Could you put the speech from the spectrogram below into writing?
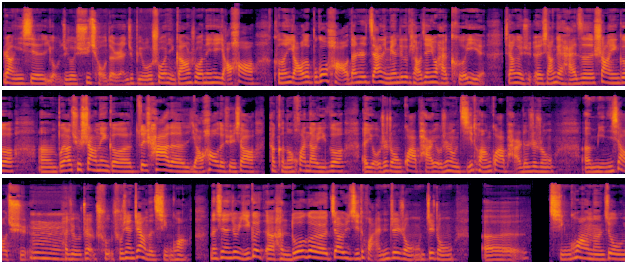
让一些有这个需求的人，就比如说你刚刚说那些摇号可能摇的不够好，但是家里面这个条件又还可以，想给学呃想给孩子上一个嗯，不要去上那个最差的摇号的学校，他可能换到一个呃有这种挂牌、有这种集团挂牌的这种呃名校去，嗯，他就这出出现这样的情况。那现在就一个呃很多个教育集团这种这种呃情况呢，就。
